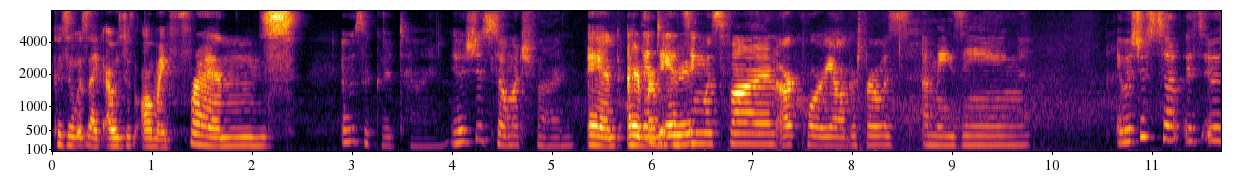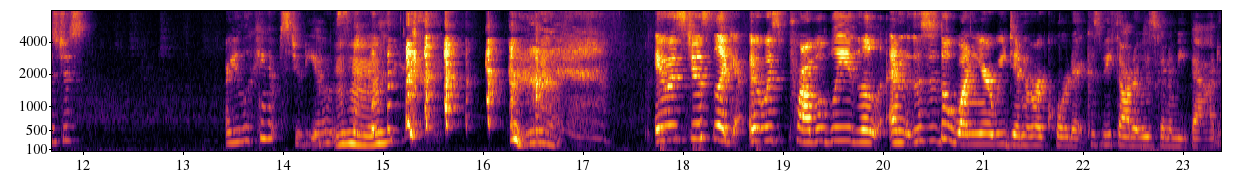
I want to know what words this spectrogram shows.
cuz it was like I was with all my friends It was a good time. It was just so much fun. and I remember The dancing was fun. Our choreographer was amazing. It was just so. It, it was just. Are you looking up studios? Mm-hmm. it was just like it was probably the and this is the one year we didn't record it because we thought it was gonna be bad.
